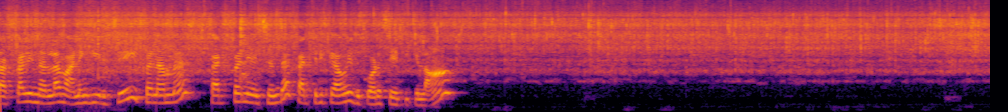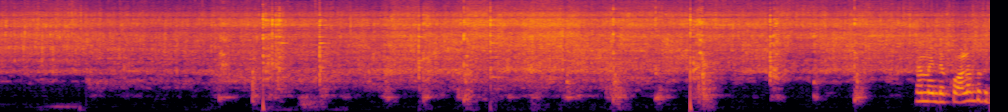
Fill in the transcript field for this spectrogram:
தக்காளி நல்லா வணங்கிருச்சு. இப்போ நம்ம கட் பண்ணி வச்சுருந்தா கத்திரிக்காயும் இது கூட சேர்த்திக்கலாம். நம்ம இந்த குழம்புக்கு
